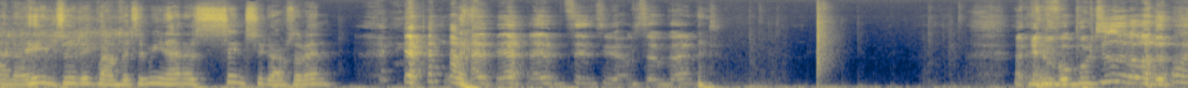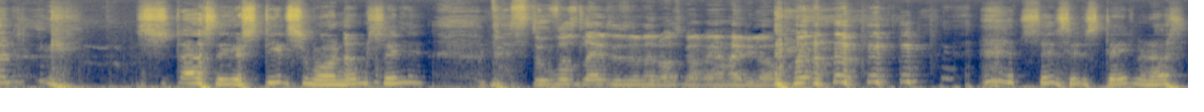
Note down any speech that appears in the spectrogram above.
Han er helt tydeligt ikke på amfetamin. Han er sindssygt observant. Han er sindssygt observant. Er du for politiet eller hvad? Største justitsmord nogensinde. Hvis du får slagelse, så ved du også godt, hvad jeg har i de lommer. Sindssygt statement også.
